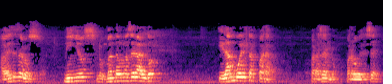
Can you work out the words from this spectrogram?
A veces a los niños los manda uno a hacer algo y dan vueltas para, para hacerlo, para obedecer.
